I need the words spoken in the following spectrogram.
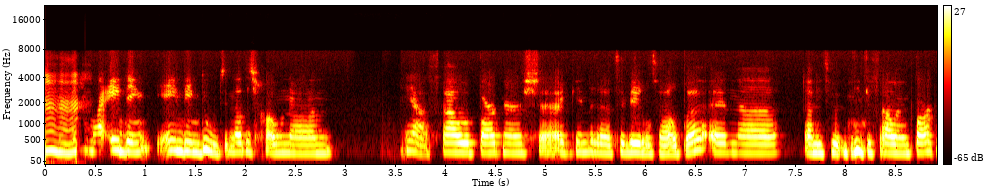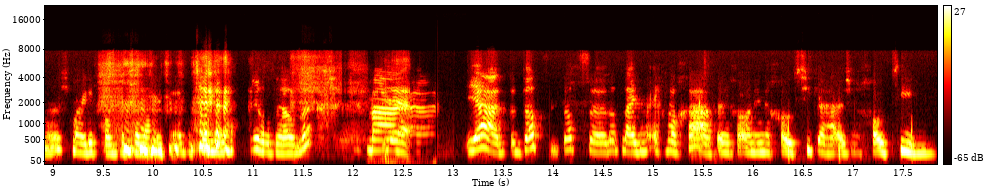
Mhm. maar één ding, één ding doet. En dat is gewoon ehm, ja, vrouwen, partners eh, en kinderen ter wereld helpen. En uh, ja, niet, de- niet de vrouwen en partners, maar in ieder geval de kinderen ter wereld helpen. Maar Ja. ja, ja dat, dat, eh, dat lijkt me echt wel gaaf. En gewoon in een groot ziekenhuis, een groot team.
